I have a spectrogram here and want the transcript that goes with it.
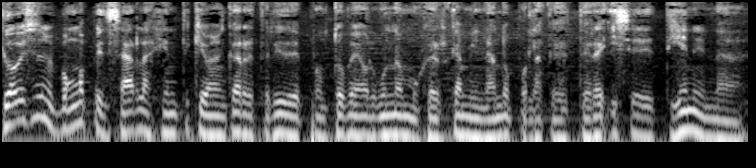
yo a veces me pongo a pensar la gente que va en carretera y de pronto veo a alguna mujer caminando por la carretera y se detienen a...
